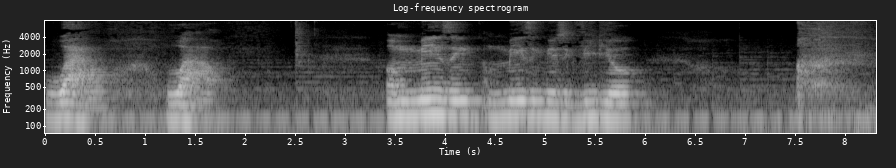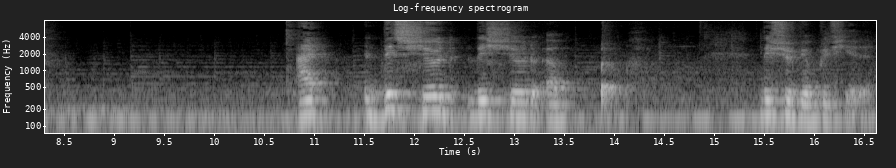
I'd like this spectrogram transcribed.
Wow, wow, amazing, amazing music video. I this should this should uh, this should be appreciated.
